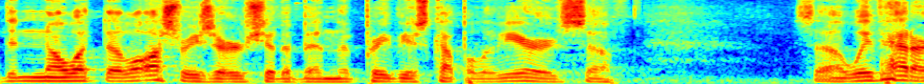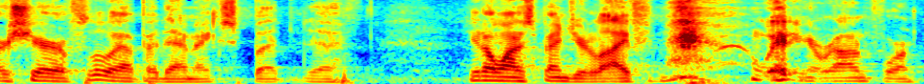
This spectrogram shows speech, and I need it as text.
didn't know what the loss reserve should have been the previous couple of years. So so we've had our share of flu epidemics, but uh, you don't want to spend your life waiting around for them.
